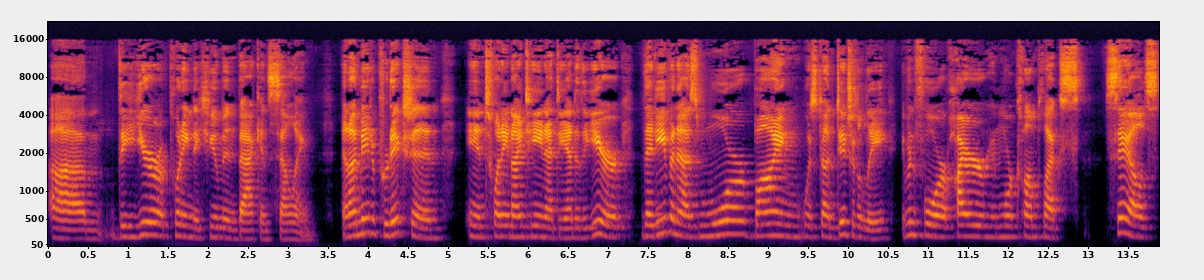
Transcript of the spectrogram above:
um, the year of putting the human back in selling. And I made a prediction in 2019 at the end of the year that even as more buying was done digitally, even for higher and more complex sales,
